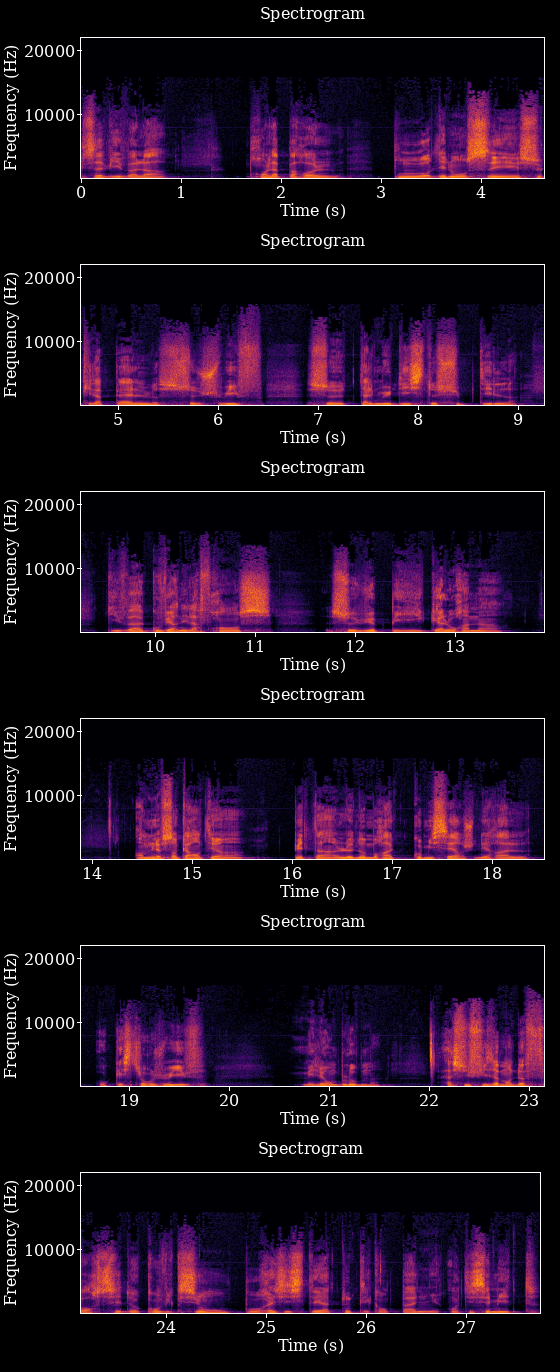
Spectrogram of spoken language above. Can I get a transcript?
Xavier Vallat, prend la parole pour dénoncer ce qu'il appelle ce juif, ce talmudiste subtil qui va gouverner la France, ce vieux pays gallo-romain. En 1941, Pétain le nommera commissaire général aux questions juives. Mais Léon Blum a suffisamment de force et de conviction pour résister à toutes les campagnes antisémites.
